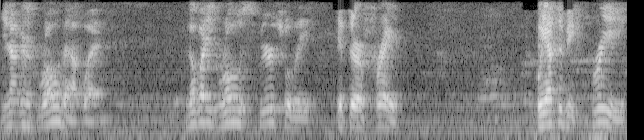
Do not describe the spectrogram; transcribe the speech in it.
You're not going to grow that way. Nobody grows spiritually if they're afraid. We have to be free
